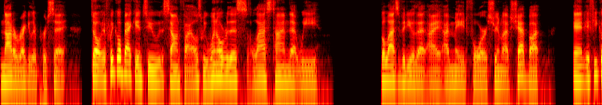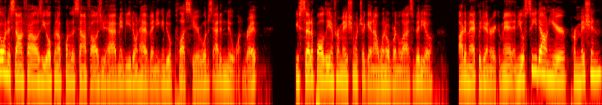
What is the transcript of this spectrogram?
not a regular per se. So if we go back into the sound files, we went over this last time that we the last video that I, I made for Streamlabs chatbot. And if you go into sound files, you open up one of the sound files you have. Maybe you don't have any. You can do a plus here. We'll just add a new one, right? You set up all the information, which again, I went over in the last video, automatically generate command, and you'll see down here, permission,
